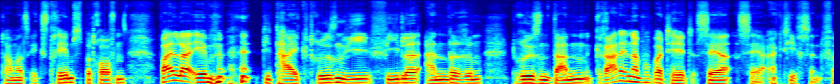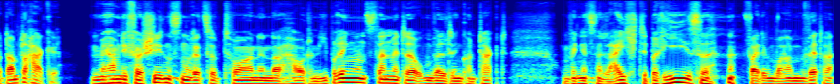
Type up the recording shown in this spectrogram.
damals extremst betroffen, weil da eben die Talgdrüsen wie viele anderen Drüsen dann gerade in der Pubertät sehr, sehr aktiv sind. Verdammte Hacke. Wir haben die verschiedensten Rezeptoren in der Haut und die bringen uns dann mit der Umwelt in Kontakt. Und wenn jetzt eine leichte Brise bei dem warmen Wetter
